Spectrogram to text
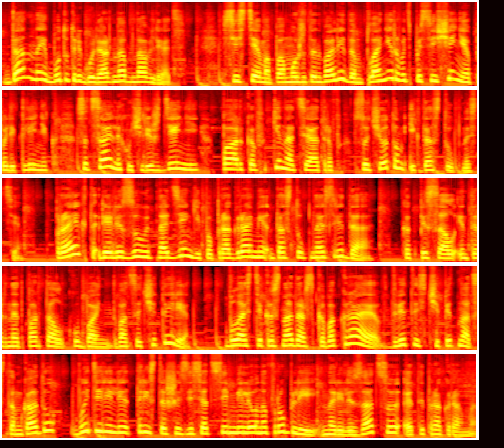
Данные будут регулярно обновлять. Система поможет инвалидам планировать посещение поликлиник, социальных учреждений, парков, кинотеатров с учетом их доступности. Проект реализуют на деньги по программе «Доступная среда». Как писал интернет-портал «Кубань-24», власти Краснодарского края в 2015 году выделили 367 миллионов рублей на реализацию этой программы.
